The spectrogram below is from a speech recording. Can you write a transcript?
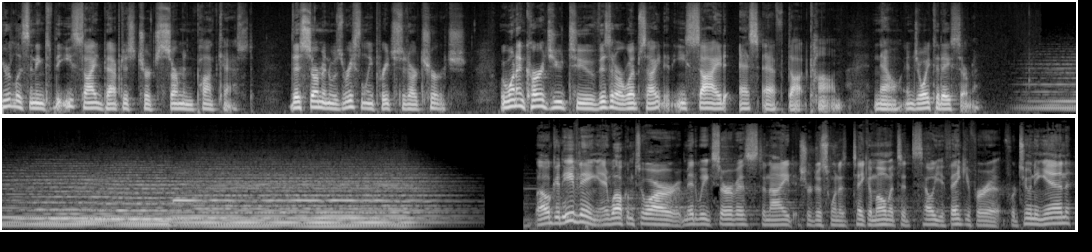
You're listening to the Eastside Baptist Church Sermon Podcast. This sermon was recently preached at our church. We want to encourage you to visit our website at eastsidesf.com. Now, enjoy today's sermon. Well, good evening and welcome to our midweek service tonight. Sure, just want to take a moment to tell you thank you for, for tuning in.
